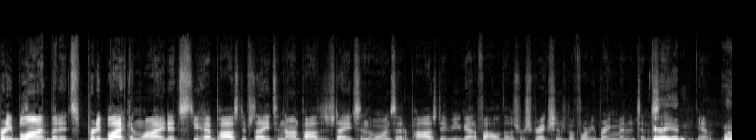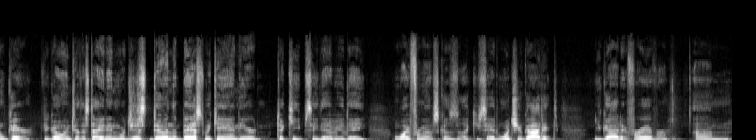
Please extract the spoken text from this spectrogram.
pretty blunt, but it's pretty black and white. It's you have positive states and non-positive states, and the ones that are positive, you got to follow those restrictions before you bring them into Tennessee. Period. Yeah. We don't care if you go into the state, and we're just doing the best we can here to keep CWD mm-hmm. away from us. Because, like you said, once you got it, you got it forever. Um,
